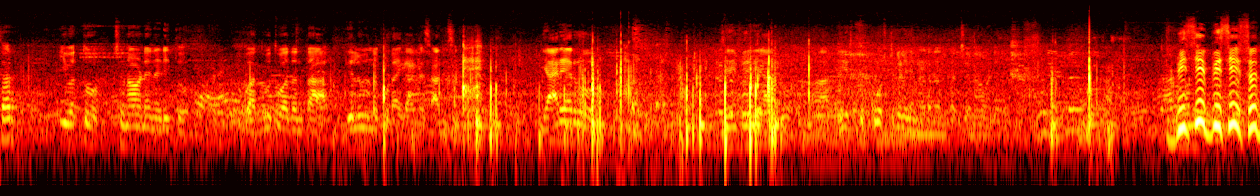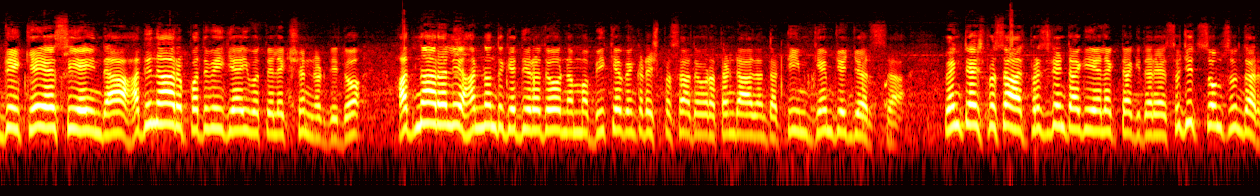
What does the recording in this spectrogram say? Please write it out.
ಸರ್. ಇವತ್ತು ಚುನಾವಣೆ ನಡೀತು. ತುಂಬ ಅದ್ಭುತವಾದಂಥ ಗೆಲುವನ್ನು ಕೂಡ ಈಗಾಗಲೇ ಸಾಧಿಸಿದ್ದಾರೆ. ಯಾರ್ಯಾರು ಜೈಬೇರಿ ಯಾರು ಎಷ್ಟು ಪೋಸ್ಟ್ಗಳಿಗೆ ನಡೆದಂಥ ಚುನಾವಣೆ? ಬಿಸಿ ಬಿಸಿ ಸುದ್ದಿ ಕೆ ಎಸ್ ಸಿ ಎಯಿಂದ ಹದಿನಾರು ಪದವಿಗೆ ಇವತ್ತು ಎಲೆಕ್ಷನ್ ನಡೆದಿದ್ದು, ಹದಿನಾರಲ್ಲಿ ಹನ್ನೊಂದು ಗೆದ್ದಿರೋದು ನಮ್ಮ ಬಿ ಕೆ ವೆಂಕಟೇಶ್ ಪ್ರಸಾದ್ ಅವರ ತಂಡ ಆದಂಥ team game changers. Venkatesh Prasad president ಆಗಿ ಎಲೆಕ್ಟ್ ಆಗಿದ್ದಾರೆ, ಸುಜಿತ್ ಸೋಮಸುಂದರ್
